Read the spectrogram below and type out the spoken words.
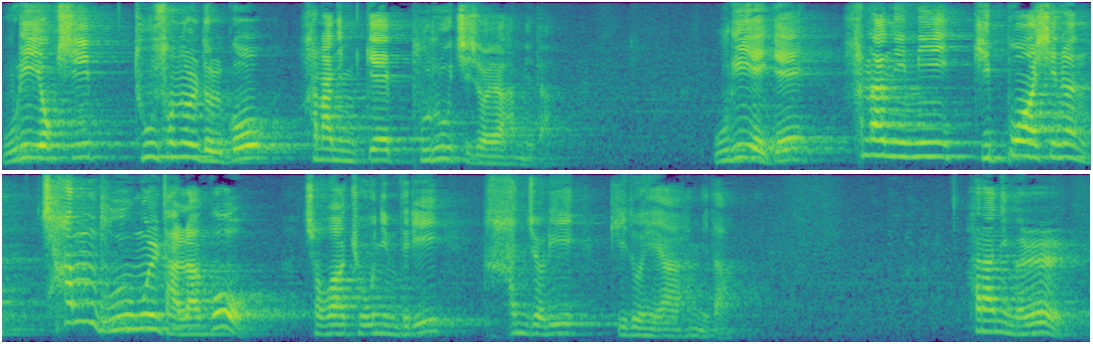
우리 역시 두 손을 들고 하나님께 부르짖어야 합니다. 우리에게 하나님이 기뻐하시는 참 부흥을 달라고 저와 교우님들이 간절히 기도해야 합니다. 하나님을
